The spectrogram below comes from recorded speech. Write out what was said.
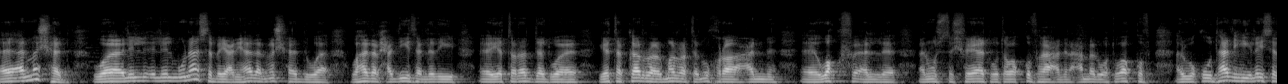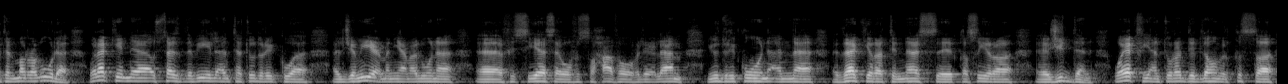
المشهد. وللمناسبه يعني هذا المشهد وهذا الحديث الذي يتردد ويتكرر مرة أخرى عن وقف المستشفيات وتوقفها عن العمل وتوقف الوقود. هذه ليست المرة الأولى ولكن أستاذ دبيل أنت تدرك والجميع من يعملون في السياسة وفي الصحافة وفي الإعلام يدركون أن ذاكرة الناس قصيرة جدا. ويكفي أن تردد لهم القصة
